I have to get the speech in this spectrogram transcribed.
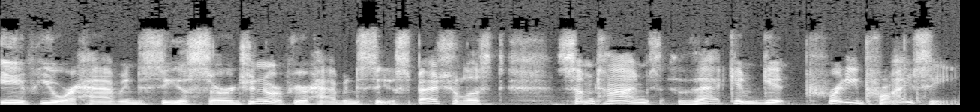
if you are having to see a surgeon or if you're having to see a specialist, sometimes that can get pretty pricey.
